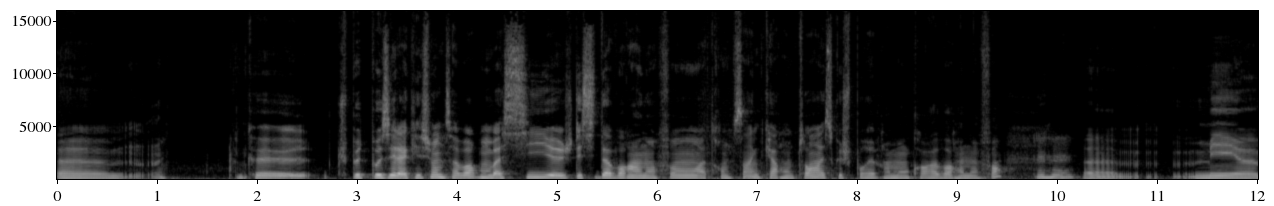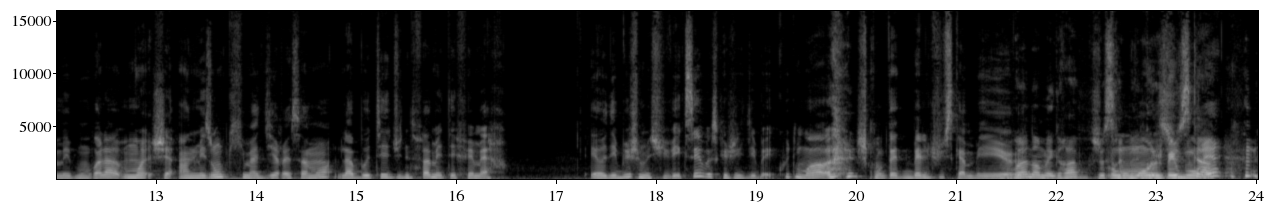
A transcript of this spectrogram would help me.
Euh, que tu peux te poser la question de savoir bon bah si euh, je décide d'avoir un enfant à 35 40 ans est-ce que je pourrais vraiment encore avoir un enfant? Mm-hmm. euh, mais euh, mais bon voilà. Moi j'ai un de mes oncles qui m'a dit récemment la beauté d'une femme est éphémère. Et au début je me suis vexée parce que j'ai dit bah écoute moi je compte être belle jusqu'à mes ouais non mais grave je serai au moment où je vais mourir.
